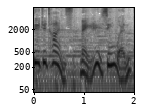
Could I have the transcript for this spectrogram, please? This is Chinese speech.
DigiTimes 每日新闻。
